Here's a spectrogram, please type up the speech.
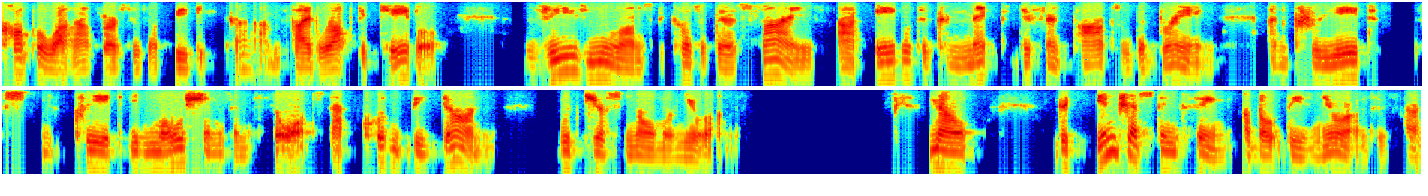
copper wire versus a big um, fiber optic cable, these neurons, because of their size, are able to connect different parts of the brain and create create emotions and thoughts that couldn't be done with just normal neurons. Now, the interesting thing about these neurons is that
